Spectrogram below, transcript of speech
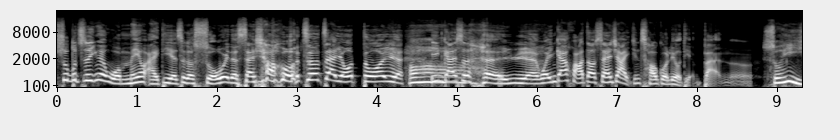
殊不知，因为我没有 idea 这个所谓的山下火车站有多远，哦应该是很远。我应该滑到山下已经超过六点半了，所以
